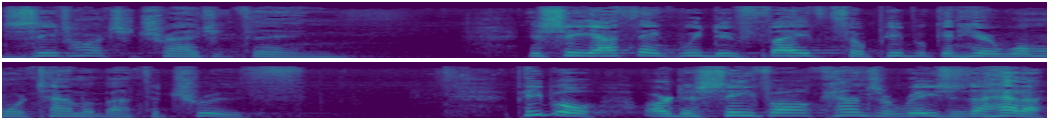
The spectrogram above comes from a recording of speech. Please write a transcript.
Deceived heart's a tragic thing. You see, I think we do faith so people can hear one more time about the truth. People are deceived for all kinds of reasons. I had a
